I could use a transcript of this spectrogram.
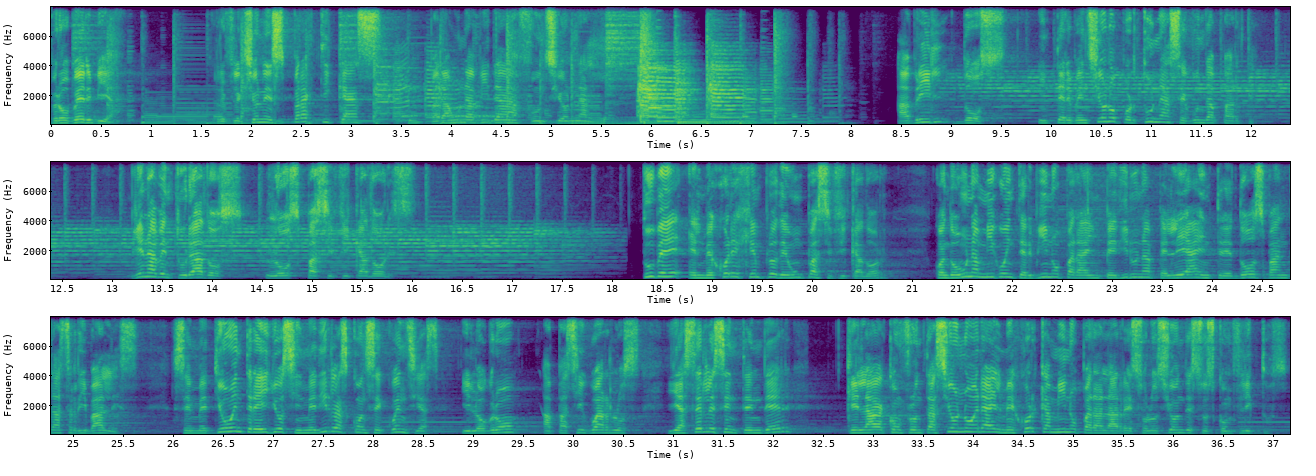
Proverbia. Reflexiones prácticas para una vida funcional. Abril 2. Intervención oportuna segunda parte. Bienaventurados los pacificadores. Tuve el mejor ejemplo de un pacificador cuando un amigo intervino para impedir una pelea entre dos bandas rivales. Se metió entre ellos sin medir las consecuencias y logró apaciguarlos y hacerles entender que la confrontación no era el mejor camino para la resolución de sus conflictos.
